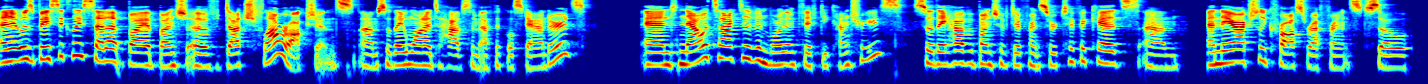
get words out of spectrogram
And it was basically set up by a bunch of Dutch flower auctions. Um, so they wanted to have some ethical standards. And now it's active in more than 50 countries. So they have a bunch of different certificates, um, and they are actually cross referenced. So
